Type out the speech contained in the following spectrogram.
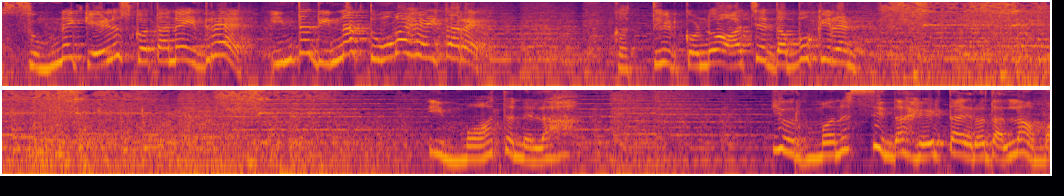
ಸುಮ್ನೆ ಕೇಳಿಸ್ಕೊತಾನೆ ಇದ್ರೆ ಇಂಥದ್ ಇನ್ನ ತುಂಬಾ ಹೇಳ್ತಾರೆ. ಕತ್ತಿ ಹಿಡ್ಕೊಂಡು ಆಚೆ ದಬ್ಬು ಕಿರಣ್. ಈ ಮಾತನ್ನೆಲ್ಲ ಇವ್ರ ಮನಸ್ಸಿಂದ ಹೇಳ್ತಾ ಇರೋದಲ್ಲ ಅಮ್ಮ.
